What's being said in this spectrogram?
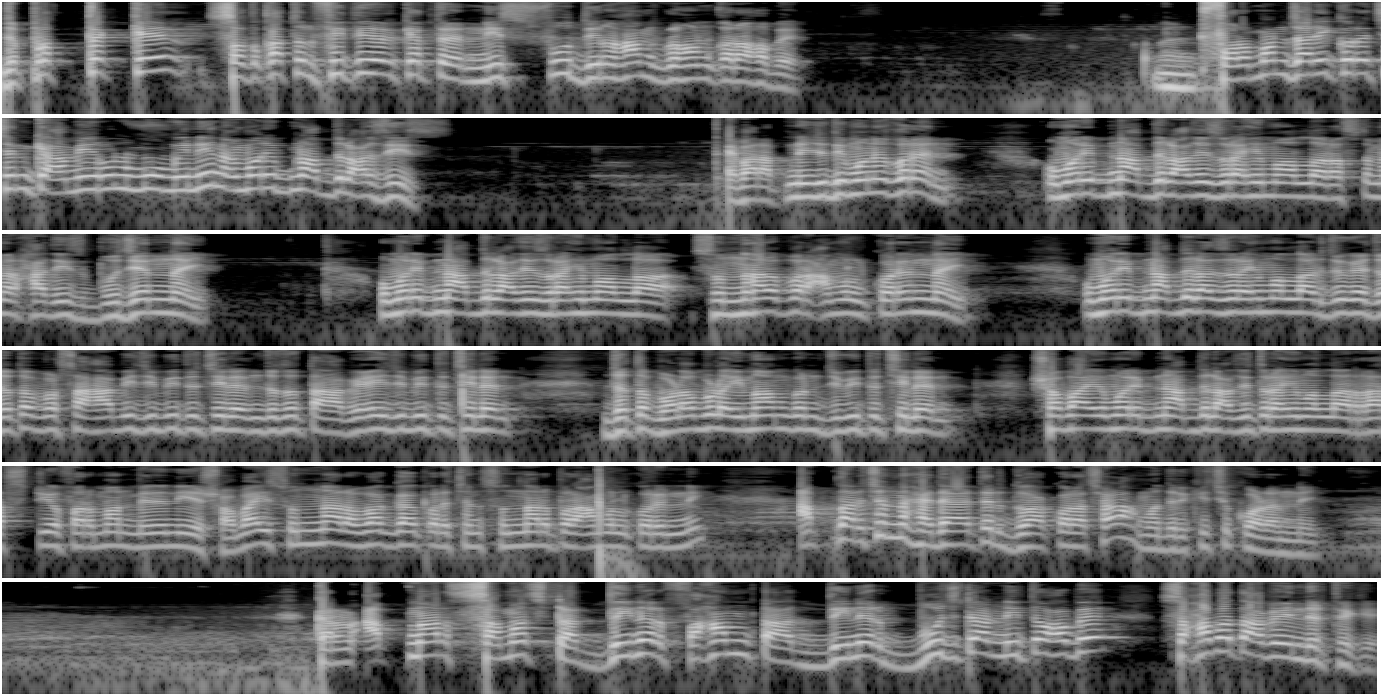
যে প্রত্যেককে সদকাতুল ফিতরের ক্ষেত্রে নিসফু দিরহাম গ্রহণ করা হবে। ফরমান জারি করেছেন কি? আমিরুল মুমিনিন উমর ইবনু আব্দুল আজিজ। এবার আপনি যদি মনে করেন, উমর ইবনা আব্দুল আজিজ রাহিমাল্লাহ রস্তমের হাদিস বুঝেন নাই, উমর ইবনা আব্দুল আজিজ রাহিমাল্লাহ সুন্নার উপর আমল করেন নাই, উমর ইবনা আব্দুল আজিজ রহিমাল্লাহর যুগে যত বড় সাহাবি জীবিত ছিলেন, যত তাবেই জীবিত ছিলেন, যত বড় বড় ইমামগণ জীবিত ছিলেন, সবাই উমর ইবনা আব্দুল আজিজ রহিমাল্লাহর রাষ্ট্রীয় ফরমান মেনে নিয়ে সবাই সুন্নার অবজ্ঞা করেছেন সুন্নার উপর আমল করেননি। আপনার জন্য হেদায়তের দোয়া করা ছাড়া আমাদের কিছু করার নেই। কারণ আপনার সমাজটা, দিনের ফাহামটা, দিনের বুঝটা নিতে হবে সাহাবাত আবেইনদের থেকে।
